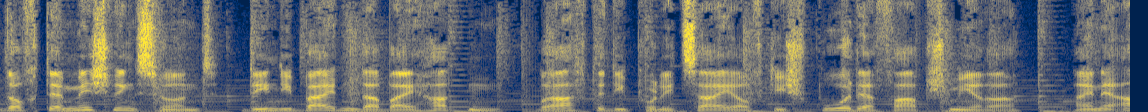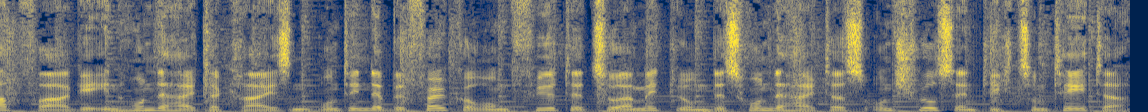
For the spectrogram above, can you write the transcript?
Doch der Mischlingshund, den die beiden dabei hatten, brachte die Polizei auf die Spur der Farbschmierer, eine Abfrage in Hundehalterkreisen und in der Bevölkerung führte zur Ermittlung des Hundehalters und schlussendlich zum Täter.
